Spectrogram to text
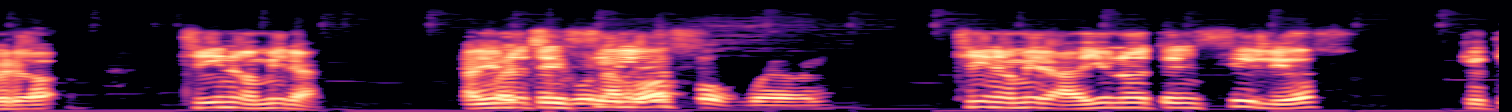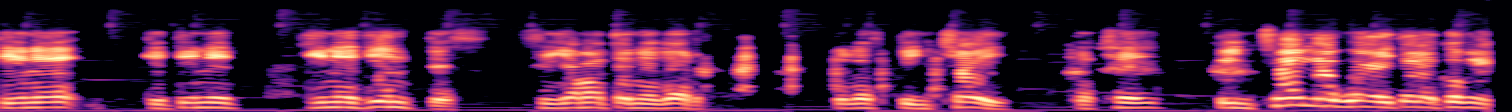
Pero, chino, mira, hay unos utensilios, weón. chino, mira, hay unos utensilios que tiene, que tiene, tiene dientes, se llama tenedor, que los pincháis, ¿cachai? Pincháis la weá y te la comí.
